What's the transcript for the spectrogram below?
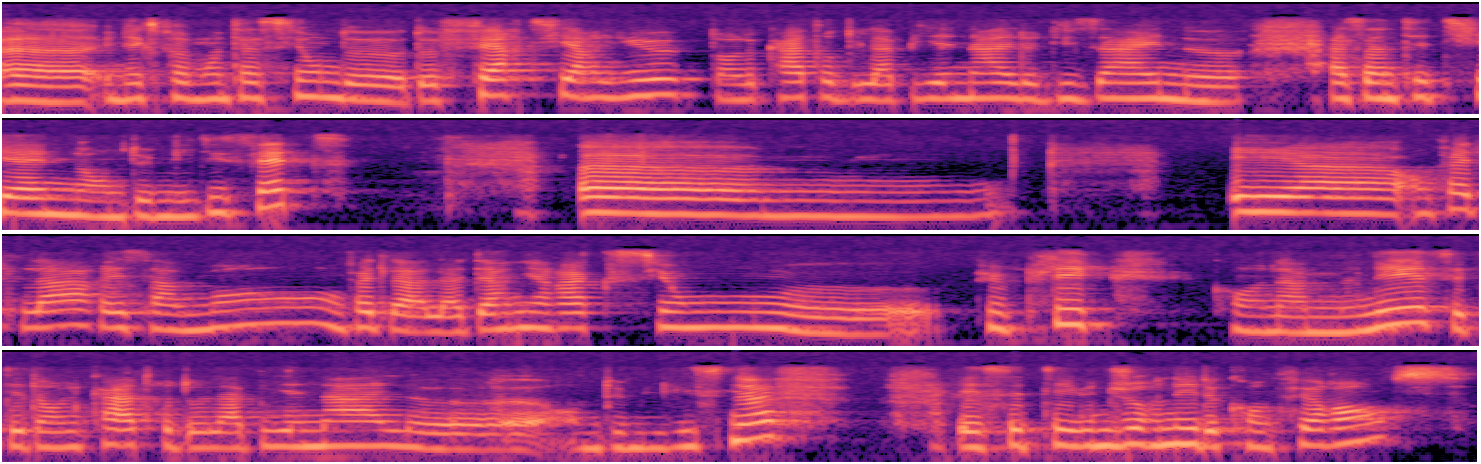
euh, une expérimentation de, faire tiers-lieu dans le cadre de la Biennale de design euh, à Saint-Étienne en 2017. et en fait, là, récemment, en fait, la dernière action publique qu'on a menée, c'était dans le cadre de la Biennale en 2019. Et c'était une journée de conférence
